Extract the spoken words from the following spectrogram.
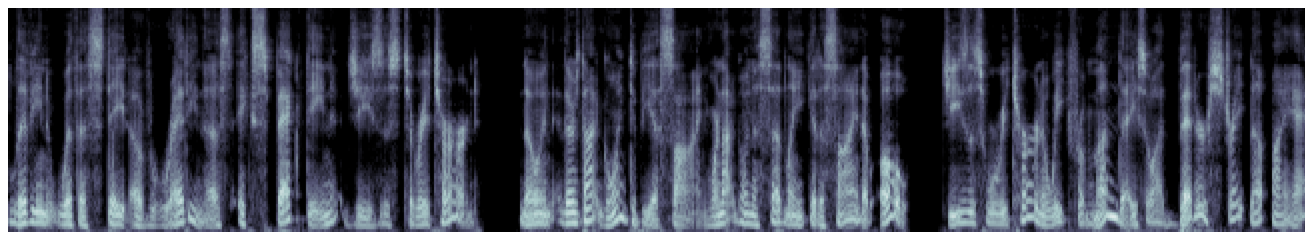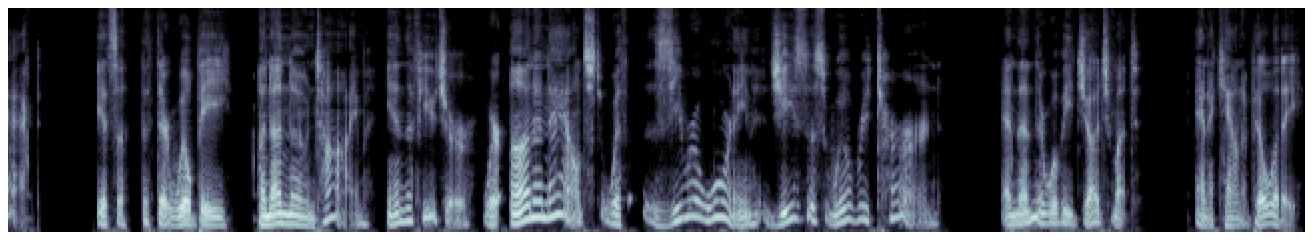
living with a state of readiness, expecting Jesus to return, knowing there's not going to be a sign. We're not going to suddenly get a sign of, oh, Jesus will return a week from Monday, so I'd better straighten up my act. It's a, that there will be an unknown time in the future where, unannounced, with zero warning, Jesus will return. And then there will be judgment and accountability.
